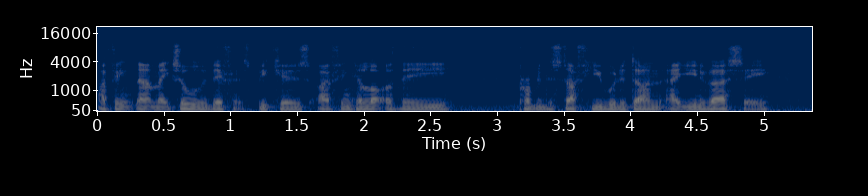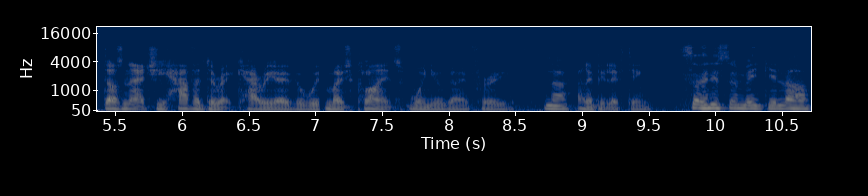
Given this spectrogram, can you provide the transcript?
I think that makes all the difference because I think a lot of the probably the stuff you would have done at university doesn't actually have a direct carryover with most clients when you're going through No. Olympic lifting. So this will make you laugh.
